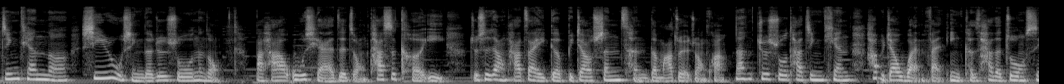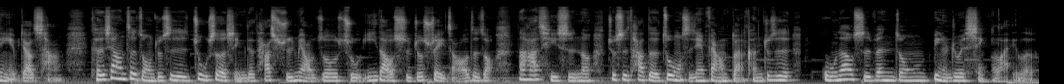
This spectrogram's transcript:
今天呢吸入型的，就是说那种把它捂起来这种，它是可以就是让它在一个比较深层的麻醉的状况。那就是说，它今天它比较晚反应，可是它的作用时间也比较长。可是像这种就是注射型的，它十秒之后数一到十就睡着这种，那它其实呢，就是它的作用时间非常短，可能就是五到十分钟，病人就会醒来了。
